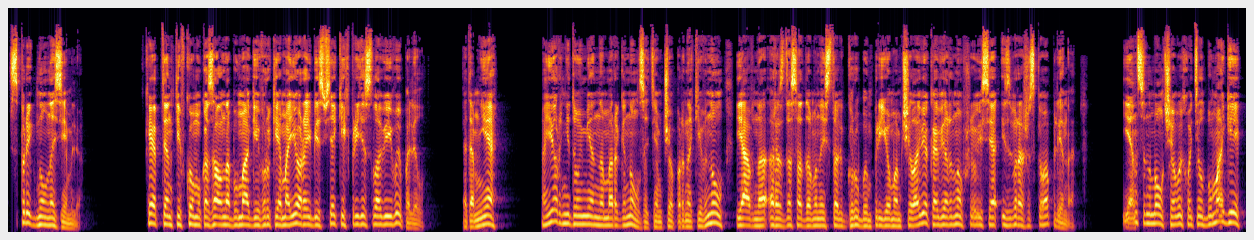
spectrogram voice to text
спрыгнул на землю. Кэптен кивком указал на бумаги в руке майора и без всяких предисловий выпалил. «Это мне?» Майор недоуменно моргнул, затем чопорно кивнул, явно раздосадованный столь грубым приемом человека, вернувшегося из вражеского плена. Янсен молча выхватил бумаги,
